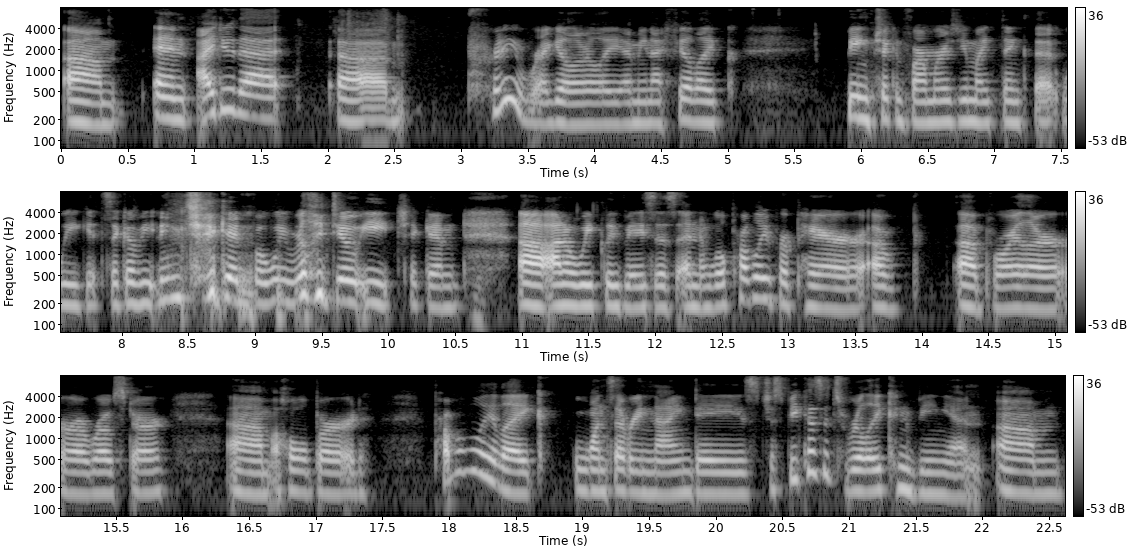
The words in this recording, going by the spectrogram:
Um, and I do that um, pretty regularly. I mean, I feel like being chicken farmers, you might think that we get sick of eating chicken, but we really do eat chicken uh, on a weekly basis, and we'll probably prepare a a broiler or a roaster, um, a whole bird, probably like once every nine days, just because it's really convenient. Um,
